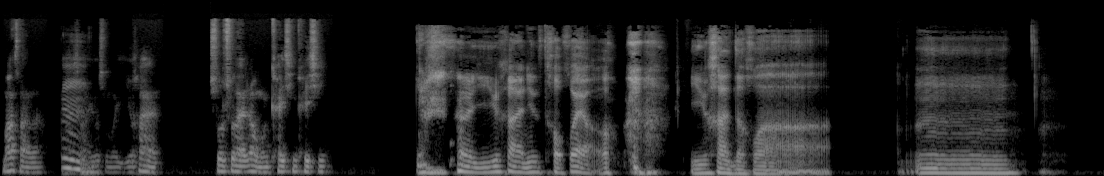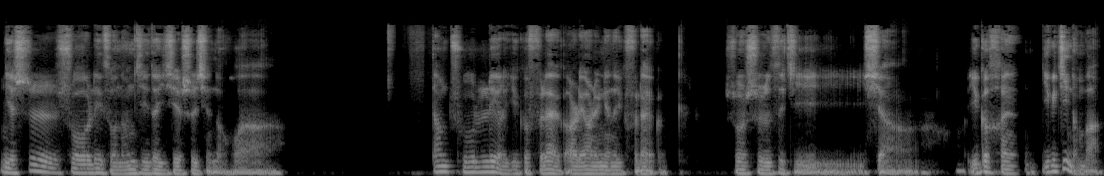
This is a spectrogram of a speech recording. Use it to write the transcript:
麻烦了？嗯有什么遗憾？说出来让我们开心开心。遗憾，你好坏啊！哦，遗憾的话，嗯，也是说力所能及的一些事情的话，当初列了一个 flag，二零二零年的一个 flag，说是自己想一个很一个技能吧，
